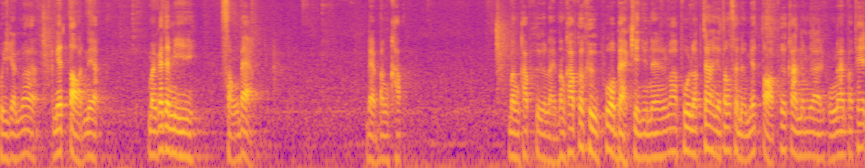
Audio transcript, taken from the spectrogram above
คุยกันว่าเม็ดตอดเนี่ย มันก็จะมีสองแบบ แบบบังคับ บังคับคืออะไร บังคับก็คือผู้ออกแบบเขียนอยู่ในนั้นว่าผู้รับจ้างจะต้องเสนอเม็ดตอบเพื่อการทำงานของงานประเภท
